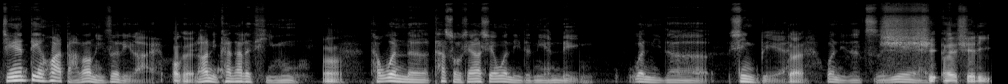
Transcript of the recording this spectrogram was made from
今天电话打到你这里来，OK，然后你看他的题目，嗯，他问了，他首先要先问你的年龄。问你的性别，对，问你的职业，学还有学历，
